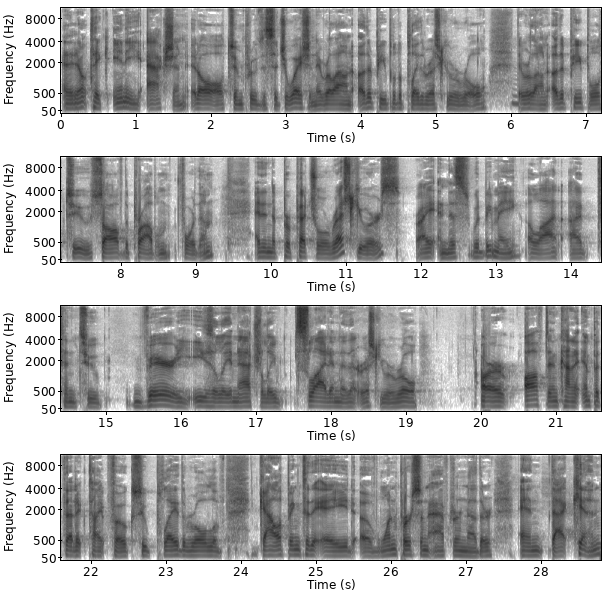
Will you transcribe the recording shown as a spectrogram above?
and they don't take any action at all to improve the situation. They rely on other people to play the rescuer role. They rely on other people to solve the problem for them, and then the perpetual rescuers. Right, and this would be me a lot. I tend to very easily and naturally slide into that rescuer role are often kind of empathetic type folks who play the role of galloping to the aid of one person after another and that can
